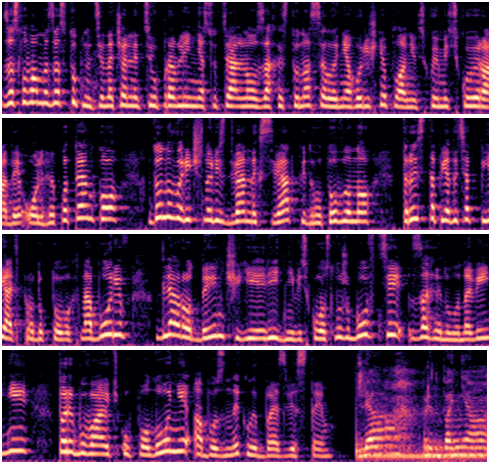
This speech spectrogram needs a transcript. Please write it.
За словами заступниці начальниці управління соціального захисту населення Горішньопланівської міської ради Ольги Котенко, до новорічно-різдвяних свят підготовлено 355 продуктових наборів для родин, чиї рідні військовослужбовці загинули на війні, перебувають у полоні або зникли безвісти. Для придбання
